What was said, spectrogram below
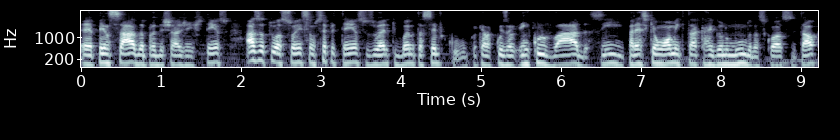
é, pensada para deixar a gente tenso. As atuações são sempre tensos, o Eric Bana tá sempre com aquela coisa encurvada, assim, parece que é um homem que tá carregando o mundo nas costas e tal.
